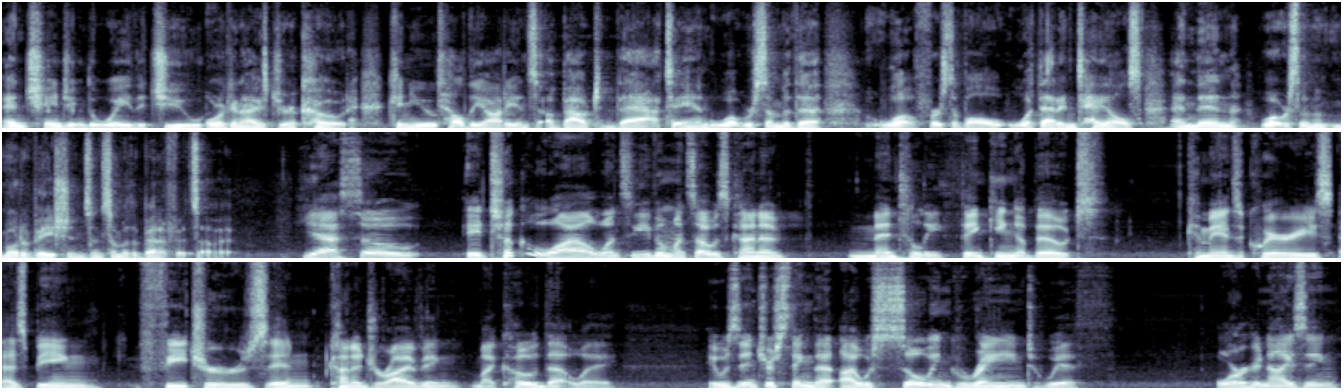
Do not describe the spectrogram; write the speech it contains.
And changing the way that you organized your code. Can you tell the audience about that and what were some of the, well, first of all, what that entails, and then what were some of the motivations and some of the benefits of it? Yeah, so it took a while. Once, even once I was kind of mentally thinking about commands and queries as being features and kind of driving my code that way, it was interesting that I was so ingrained with organizing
